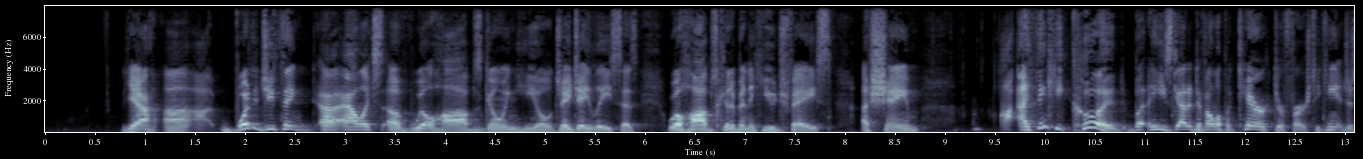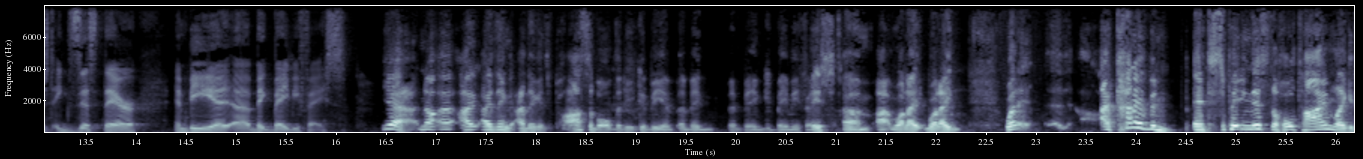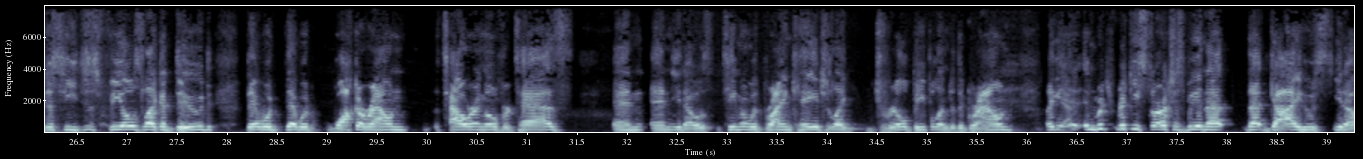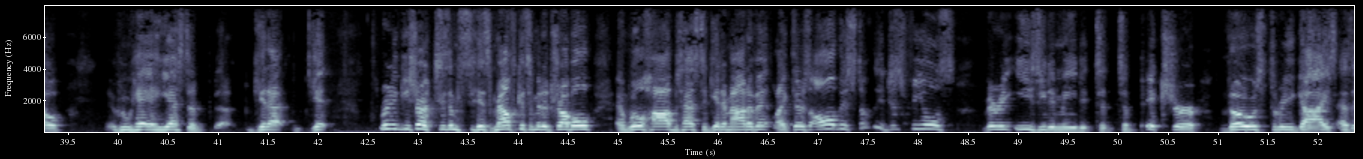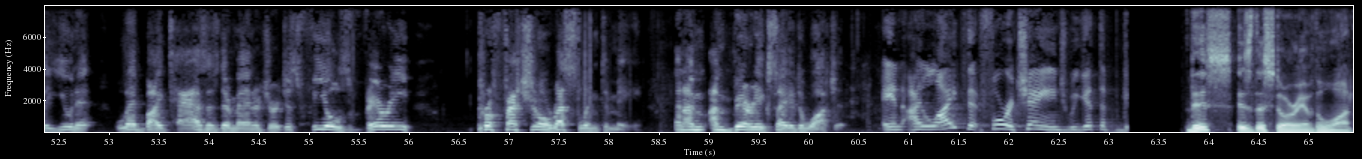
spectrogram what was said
Yeah. Uh, what did you think, uh, Alex, of Will Hobbs going heel? JJ Lee says Will Hobbs could have been a huge face. A shame. I, I think he could, but he's got to develop a character first. He can't just exist there and be a, a big baby face. Yeah, no, I, I think I think it's possible that he could be a, a big a big baby face. Um, uh, what I what I what I, I kind of been anticipating this the whole time. Like, it just he just feels like a dude that would that would walk around towering over Taz and and you know teaming with Brian Cage like drill people into the ground. Like, Yeah. and Rich, Ricky Starks just being that that guy who's you know who hey he has to uh, get at get Ricky Starks gets him, his mouth gets him into trouble, and Will Hobbs has to get him out of it. Like there's all this stuff. It just feels very easy to me to, to, to picture those three guys as a unit led by Taz as their manager. It just feels very professional wrestling to me, and I'm I'm very excited to watch it. And I like that for a change, we get the This is the story of the one.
